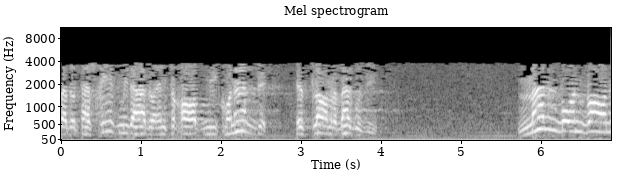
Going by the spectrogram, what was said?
و تشخیص می‌دهد و انتخاب می‌کند اسلام را برگزید. من به عنوان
